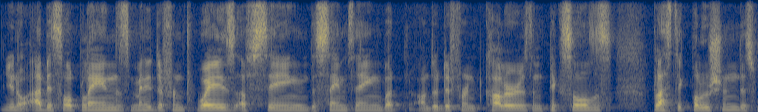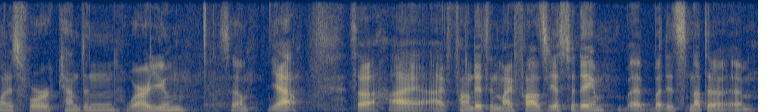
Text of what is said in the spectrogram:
you know, abyssal plains, many different ways of seeing the same thing, but under different colors and pixels. Plastic pollution, this one is for Camden, where are you? So, yeah, so I, I found it in my files yesterday, but, but it's not a, um,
